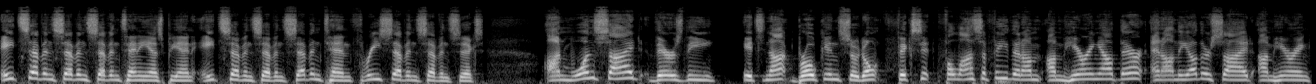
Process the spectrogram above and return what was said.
877-710 ESPN, 877-710-3776. On one side, there's the it's not broken, so don't fix it philosophy that I'm I'm hearing out there. And on the other side, I'm hearing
